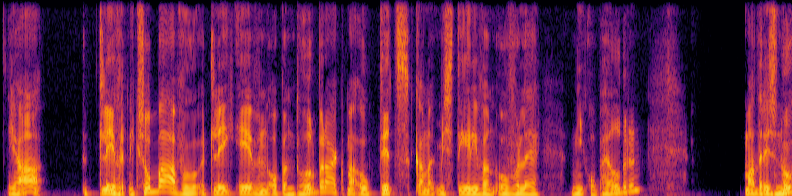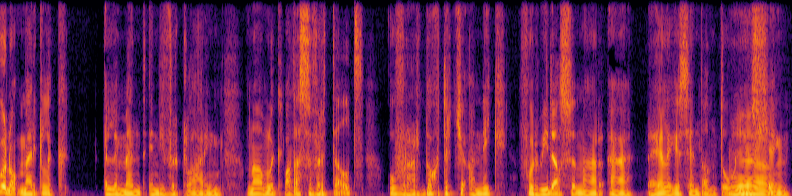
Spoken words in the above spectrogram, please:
ja, het levert niks op, Bavo. Het leek even op een doorbraak, maar ook dit kan het mysterie van Overlay niet ophelderen. Maar er is nog een opmerkelijk element in die verklaring, namelijk wat dat ze vertelt over haar dochtertje Annick, voor wie dat ze naar eh, de heilige Sint-Antonius Ja, ging.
